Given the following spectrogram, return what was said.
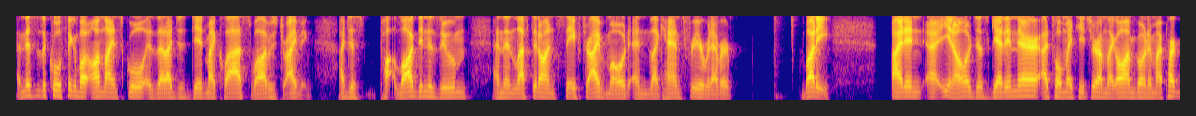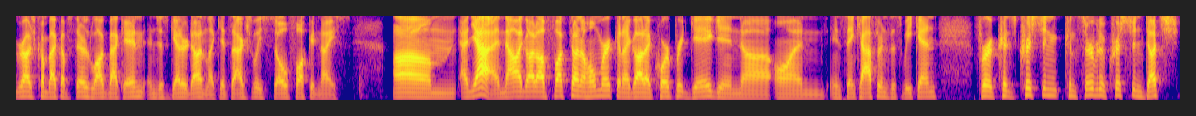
And this is the cool thing about online school is that I just did my class while I was driving. I just po- logged into Zoom and then left it on safe drive mode and like hands free or whatever. Buddy, I didn't, uh, you know, just get in there. I told my teacher, I'm like, oh, I'm going in my parking garage, come back upstairs, log back in, and just get her done. Like, it's actually so fucking nice. Um, and yeah, and now I got a fuck ton of homework, and I got a corporate gig in uh, on in St. Catharines this weekend for a Christian conservative Christian Dutch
